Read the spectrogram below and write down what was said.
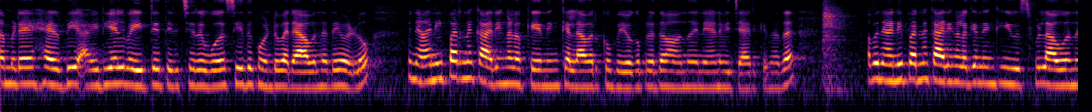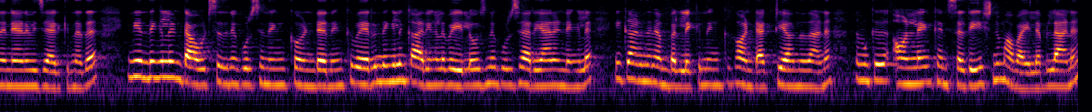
നമ്മുടെ ഹെൽത്തി ഐഡിയൽ വെയിറ്റ് തിരിച്ച് റിവേഴ്സ് ചെയ്ത് കൊണ്ടുവരാവുന്നതേ ഉള്ളൂ അപ്പോൾ ഞാൻ ഈ പറഞ്ഞ കാര്യങ്ങളൊക്കെ നിങ്ങൾക്ക് എല്ലാവർക്കും ഉപയോഗപ്രദമാവുമെന്ന് തന്നെയാണ് വിചാരിക്കുന്നത്. അപ്പോൾ ഞാൻ ഈ പറഞ്ഞ കാര്യങ്ങളൊക്കെ നിങ്ങൾക്ക് യൂസ്ഫുൾ ആവുമെന്ന് തന്നെയാണ് വിചാരിക്കുന്നത്. ഇനി എന്തെങ്കിലും ഡൗട്ട്സ് ഇതിനെക്കുറിച്ച് നിങ്ങൾക്ക് ഉണ്ട് നിങ്ങൾക്ക് വേറെ എന്തെങ്കിലും കാര്യങ്ങൾ വെയിറ്റ് ലോസിനെ കുറിച്ച് അറിയാനുണ്ടെങ്കിൽ ഈ കാണുന്ന നമ്പറിലേക്ക് നിങ്ങൾക്ക് കോൺടാക്റ്റ് ചെയ്യാവുന്നതാണ്. നമുക്ക് ഓൺലൈൻ കൺസൾട്ടേഷനും അവൈലബിൾ ആണ്.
